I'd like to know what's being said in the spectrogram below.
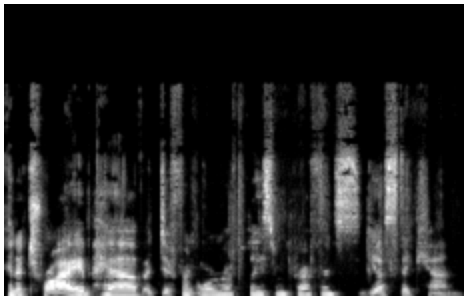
Can a tribe have a different order of placement preference? Yes, they can.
